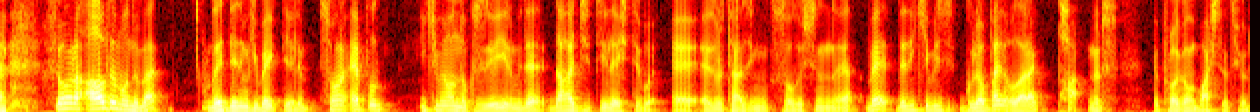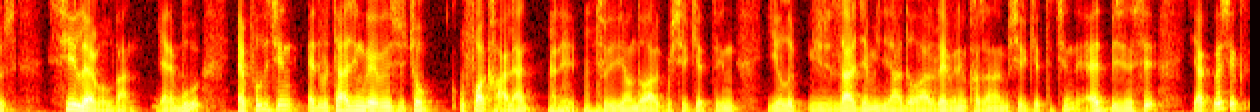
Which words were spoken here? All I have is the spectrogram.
Sonra aldım onu ben ve dedim ki bekleyelim. Sonra Apple 2019 20'de daha ciddileşti bu e, advertising solution'ı ve dedi ki biz global olarak partner programı başlatıyoruz. C-level'dan. Yani bu Apple için advertising revenue'su çok ufak halen. Hani trilyon dolarlık bir şirketin yıllık yüzlerce milyar dolar revenue kazanan bir şirket için ad business'i yaklaşık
